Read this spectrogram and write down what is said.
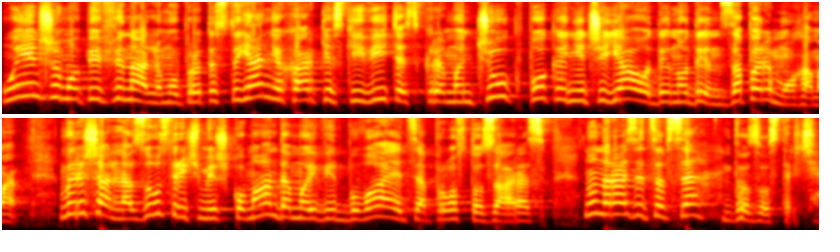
У іншому півфінальному протистоянні харківський Вітязь Кременчук поки нічия 1-1 за перемогами. Вирішальна зустріч між командами відбувається просто зараз. Ну наразі це все до зустрічі.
